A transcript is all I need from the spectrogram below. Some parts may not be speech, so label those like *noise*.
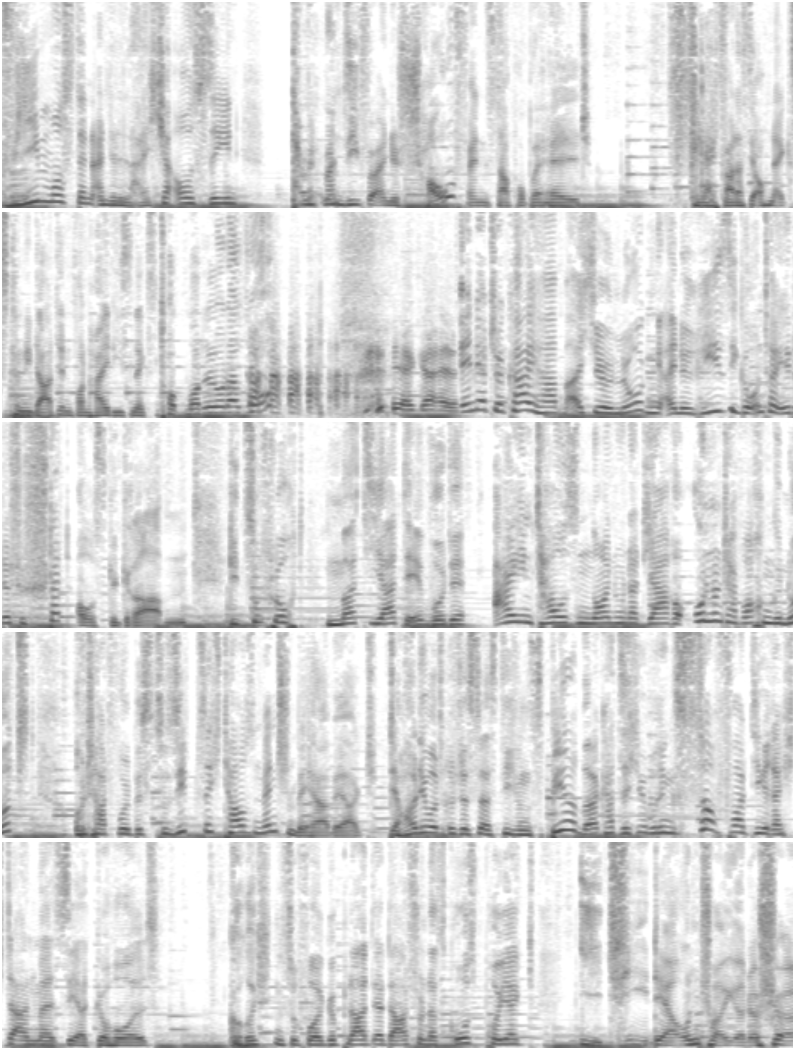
wie muss denn eine Leiche aussehen, damit man sie für eine Schaufensterpuppe hält? Vielleicht war das ja auch eine Ex-Kandidatin von Heidi's Next Topmodel oder so? *laughs* Ja, geil. In der Türkei haben Archäologen eine riesige unterirdische Stadt ausgegraben. Die Zuflucht Matiate wurde 1900 Jahre ununterbrochen genutzt und hat wohl bis zu 70.000 Menschen beherbergt. Der Hollywood-Regisseur Steven Spielberg hat sich übrigens sofort die Rechte an Messiat geholt. Gerüchten zufolge plant er da schon das Großprojekt E.T. der Unterirdische.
